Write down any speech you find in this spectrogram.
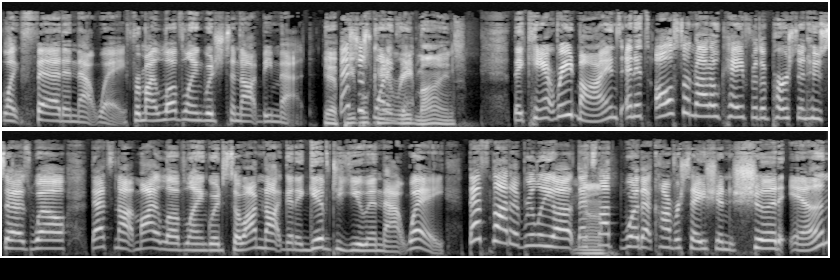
like fed in that way, for my love language to not be met. Yeah, That's people can't read minds. They can't read minds. And it's also not okay for the person who says, well, that's not my love language, so I'm not going to give to you in that way. That's not a really, uh, that's no. not where that conversation should end,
